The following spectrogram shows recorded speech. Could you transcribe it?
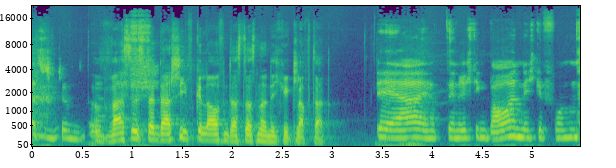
Das stimmt. Was ist denn da schiefgelaufen, dass das noch nicht geklappt hat? Ja, ich habe den richtigen Bauern nicht gefunden.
